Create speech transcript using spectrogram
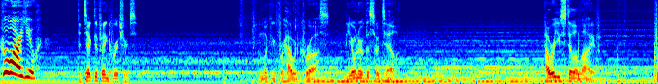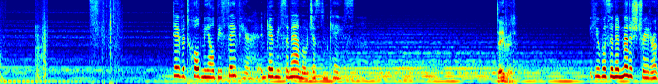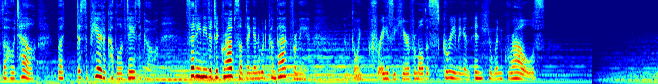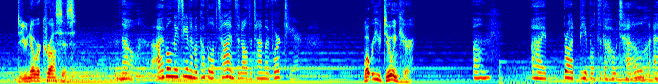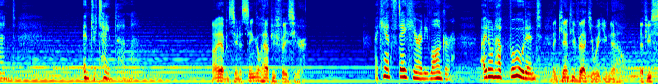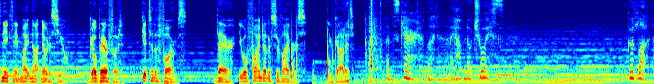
Who are you? Detective Hank Richards. I'm looking for Howard Cross, the owner of this hotel. How are you still alive? David told me I'll be safe here and gave me some ammo just in case. David. He was an administrator of the hotel, disappeared a couple of days ago. Said he needed to grab something and would come back for me. I'm going crazy here from all the screaming and inhuman growls. Do you know where Cross is? No, I've only seen him a couple of times in all the time I've worked here. What were you doing here? Um, I brought people to the hotel and entertained them. I haven't seen a single happy face here. I can't stay here any longer. I don't have food and. They can't evacuate you now. If you sneak, they might not notice you. Go barefoot. Get to the farms. There, you will find other survivors. You got it? I'm scared, but I have no choice. Good luck.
